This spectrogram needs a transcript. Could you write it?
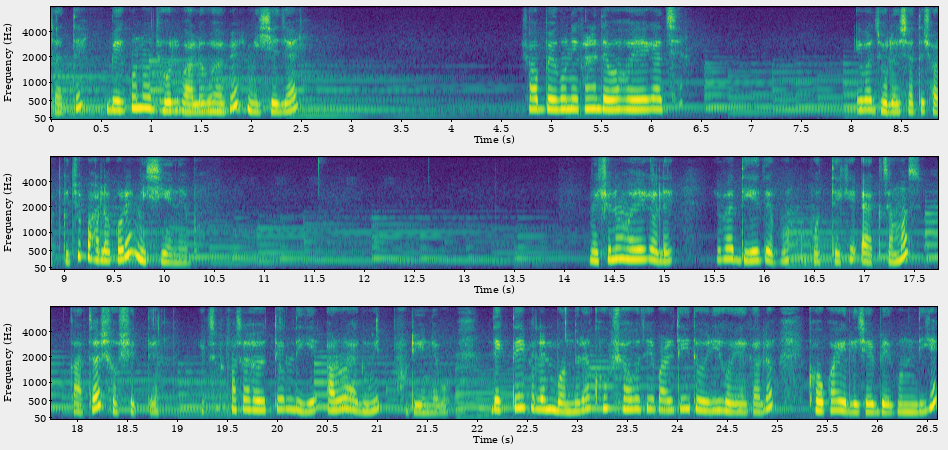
যাতে বেগুন ও ঝোল ভালোভাবে মিশে যায়। সব বেগুন এখানে দেওয়া হয়ে গেছে। এবার ঝোলের সাথে সব কিছু ভালো করে মিশিয়ে নেব। মেশানো হয়ে গেলে এবার দিয়ে দেব উপর থেকে এক চামচ কাঁচা সর্ষের তেল। এক চামচ কাঁচা সর্ষের তেল দিয়ে আরও এক মিনিট ফুটিয়ে নেব। দেখতেই পেলেন বন্ধুরা, খুব সহজেই বাড়িতেই তৈরি হয়ে গেল খোকা ইলিশের বেগুন দিয়ে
